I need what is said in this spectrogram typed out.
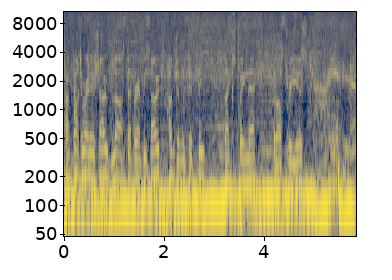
Punk Party Radio Show, last ever episode, 150. Thanks for being there for the last three years.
